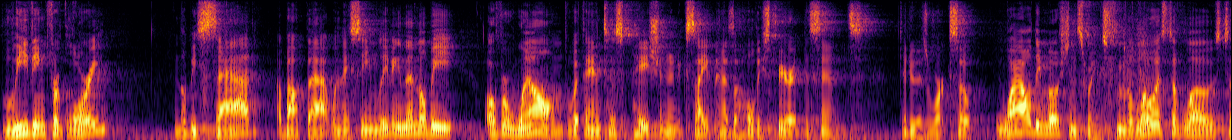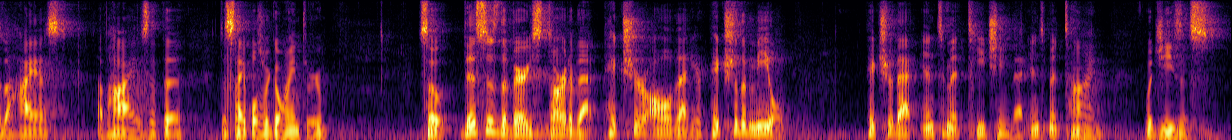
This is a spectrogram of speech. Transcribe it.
leaving for glory. And they'll be sad about that when they see him leaving. And then they'll be overwhelmed with anticipation and excitement as the Holy Spirit descends to do his work. So, wild emotion swings from the lowest of lows to the highest of highs that the disciples are going through. So, this is the very start of that. Picture all of that here. Picture the meal. Picture that intimate teaching, that intimate time with Jesus.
